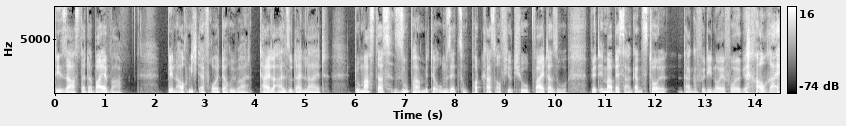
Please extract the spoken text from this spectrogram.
Desaster dabei war. Bin auch nicht erfreut darüber. Teile also dein Leid. Du machst das super mit der Umsetzung. Podcast auf YouTube. Weiter so. Wird immer besser. Ganz toll. Danke für die neue Folge. Auch rein,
